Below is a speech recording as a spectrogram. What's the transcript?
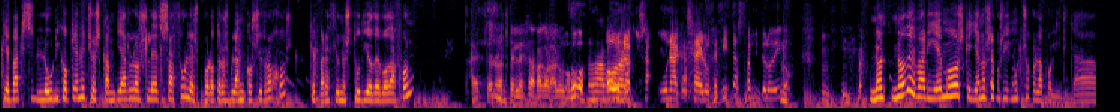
que Vax lo único que han hecho es cambiar los LEDs azules por otros blancos y rojos, que parece un estudio de Vodafone. A esto no se les apagó la luz. O, No, o una, cosa- una casa de lucecitas, también te lo digo. No, no desvariemos, que ya nos hemos ido mucho con la política.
